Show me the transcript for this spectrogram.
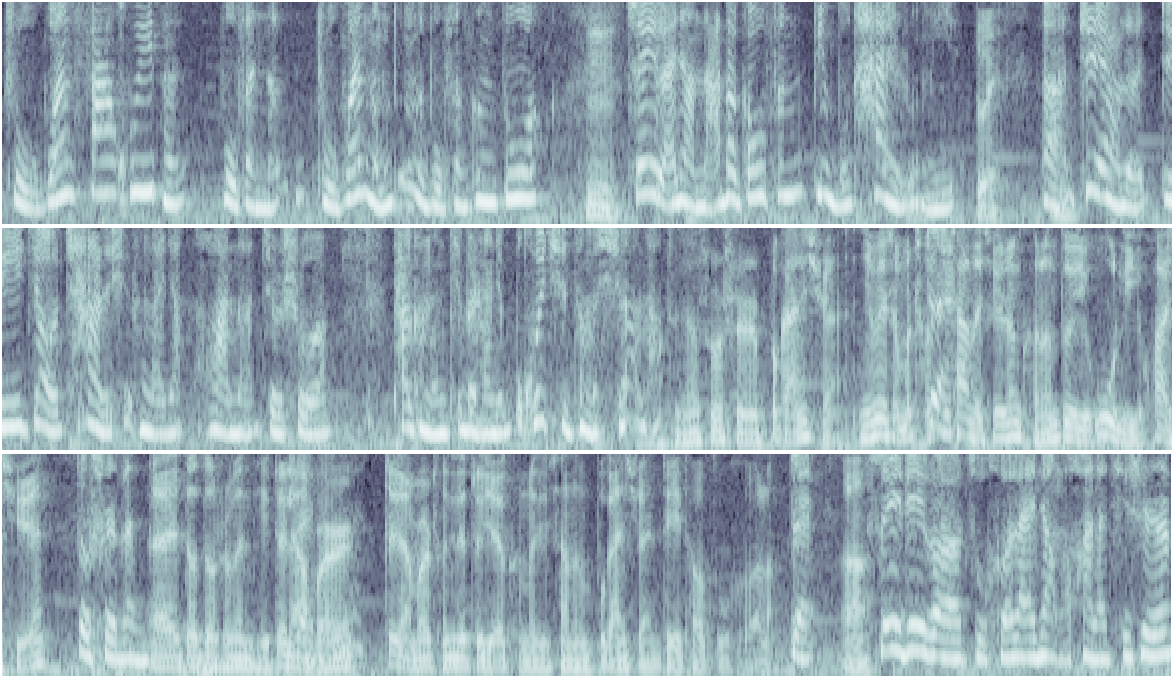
主观发挥的部分的主观能动的部分更多，嗯，所以来讲拿到高分并不太容易。对，啊，这样的对于较差的学生来讲的话呢，就是说，他可能基本上就不会去这么选了，只能说是不敢选，因为什么？成绩差的学生可能对于物理、化学，都是问题。哎，都都是问题。这两门这两门成绩的制约，可能就像他们不敢选这一套组合了。对啊所以这个组合来讲的话呢，其实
